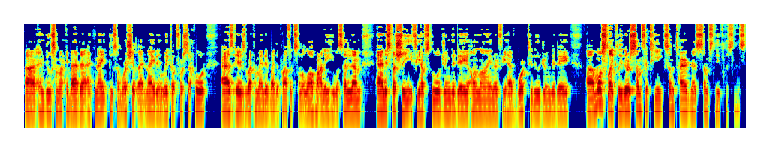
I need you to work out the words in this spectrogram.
uh, and do some ibadah at night, do some worship at night, and wake up for sahur, as is recommended by the Prophet sallallahu alaihi wasallam. And especially if you have school during the day online, or if you have work to do during the day, uh, most likely there's some fatigue, some tiredness, some sleeplessness.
